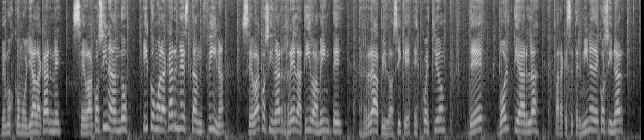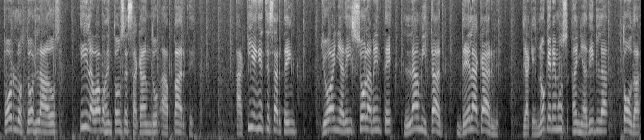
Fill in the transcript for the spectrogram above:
Vemos como ya la carne se va cocinando y como la carne es tan fina, se va a cocinar relativamente rápido, así que es cuestión de voltearla para que se termine de cocinar por los dos lados y la vamos entonces sacando aparte. Aquí en este sartén yo añadí solamente la mitad de la carne, ya que no queremos añadirla toda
